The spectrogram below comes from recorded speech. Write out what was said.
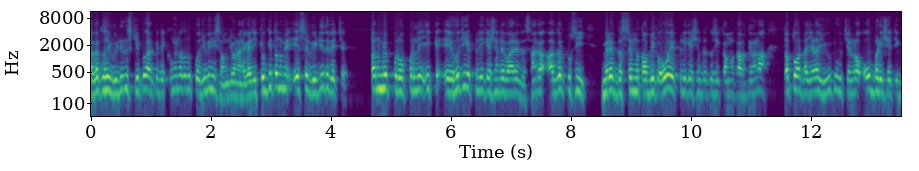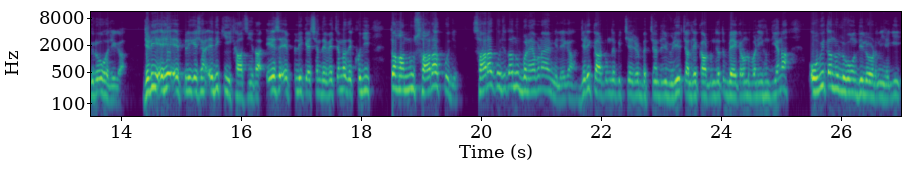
ਅਗਰ ਤੁਸੀਂ ਵੀਡੀਓ ਨੂੰ ਸਕਿਪ ਕਰਕੇ ਦੇਖੋਗੇ ਨਾ, ਤੁਹਾਨੂੰ ਕੁਝ ਵੀ ਨਹੀਂ ਸਮਝ ਆਉਣਾ ਹੈਗਾ ਜੀ। ਕਿਉਂਕਿ ਤੁਹਾਨੂੰ ਮੈਂ ਇਸ ਵੀਡੀਓ ਦੇ ਵਿੱਚ, ਤੁਹਾਨੂੰ ਮੈਂ ਪ੍ਰੋਪਰਲੀ ਇੱਕ ਇਹੋ ਜਿਹੀ ਐਪਲੀਕੇਸ਼ਨ ਦੇ ਬਾਰੇ ਦੱਸਾਂਗਾ। ਅਗਰ ਤੁਸੀਂ ਮੇਰੇ ਦੱਸੇ ਮੁਤਾਬਿਕ ਉਹ ਐਪਲੀਕੇਸ਼ਨ ਤੇ ਤੁਸੀਂ ਕੰਮ ਕਰਦੇ ਹੋ ਨਾ, ਤਾਂ ਤੁਹਾਡਾ ਜਿਹੜਾ YouTube ਚੈਨਲ ਆ, ਉਹ ਬੜੀ ਛੇਤੀ ਗਰੋ ਹੋ ਜਾਏਗਾ। ਜਿਹੜੀ ਇਹ ਐਪਲੀਕੇਸ਼ਨ ਇਹਦੀ ਕੀ ਖਾਸੀਅਤ ਆ? ਇਸ ਐਪਲੀਕੇਸ਼ਨ ਦੇ ਵਿੱਚ ਨਾ ਦੇਖੋ ਜੀ, ਤੁਹਾਨੂੰ ਸਾਰਾ ਕੁਝ ਸਾਰਾ ਕੁਝ ਤੁਹਾਨੂੰ ਬਣਿਆ ਬਣਾਇਆ ਮਿਲੇਗਾ। ਜਿਹੜੀ ਕਾਰਟੂਨ ਦੇ ਪਿੱਛੇ ਜਿਹੜੇ ਬੱਚਿਆਂ ਦੀ ਵੀਡੀਓ ਚੱਲਦੀ ਹੈ ਕਾਰਟੂਨ ਦੇ ਉੱਤੇ ਬੈਕਗ੍ਰਾਉਂਡ ਬਣੀ ਹੁੰਦੀ ਹੈ ਨਾ, ਉਹ ਵੀ ਤੁਹਾਨੂੰ ਲਗਾਉਣ ਦੀ ਲੋੜ ਨਹੀਂ ਹੈਗੀ।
